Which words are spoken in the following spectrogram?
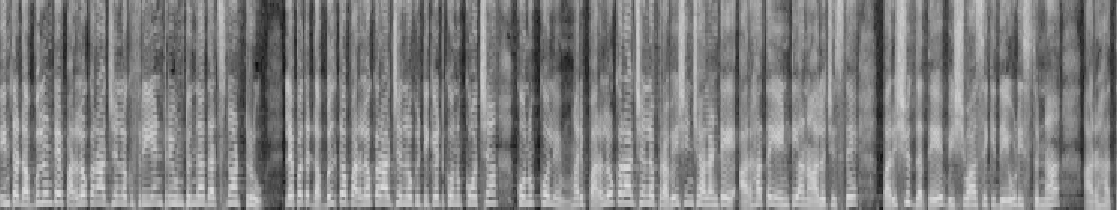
ఇంత డబ్బులుంటే పరలోక రాజ్యంలోకి ఫ్రీ ఎంట్రీ ఉంటుందా? దట్స్ నాట్ ట్రూ లేకపోతే డబ్బులతో పరలోక రాజ్యంలోకి టికెట్ కొనుక్కోవచ్చా? కొనుక్కోలేం మరి పరలోక రాజ్యంలో ప్రవేశించాలంటే అర్హత ఏంటి అని ఆలోచిస్తే పరిశుద్ధతే విశ్వాసికి దేవుడిస్తున్న అర్హత.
